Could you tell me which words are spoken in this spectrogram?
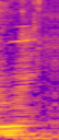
Mm-hmm.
